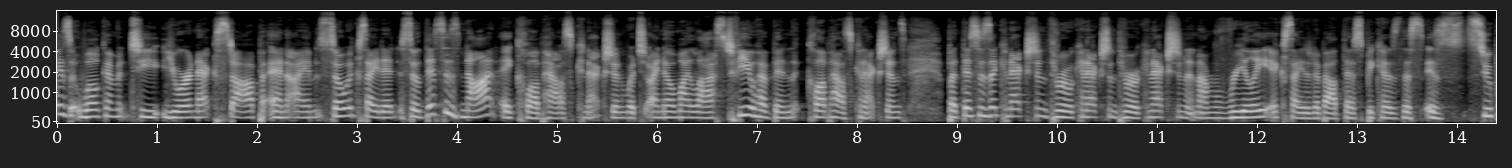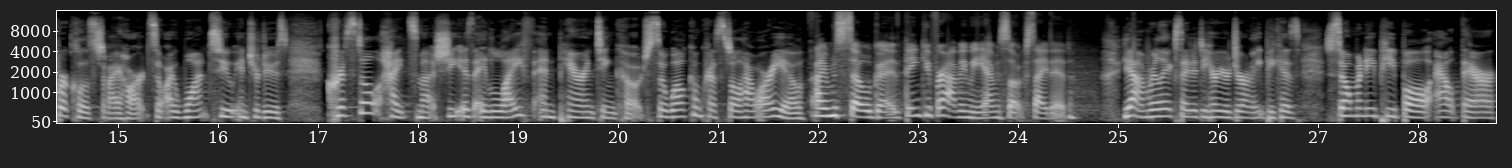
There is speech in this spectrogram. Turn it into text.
guys, welcome to your next stop. And I am so excited. So, this is not a clubhouse connection, which I know my last few have been clubhouse connections, but this is a connection through a connection through a connection. And I'm really excited about this because this is super close to my heart. So, I want to introduce Crystal Heitzma. She is a life and parenting coach. So, welcome, Crystal. How are you? I'm so good. Thank you for having me. I'm so excited. Yeah, I'm really excited to hear your journey because so many people out there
